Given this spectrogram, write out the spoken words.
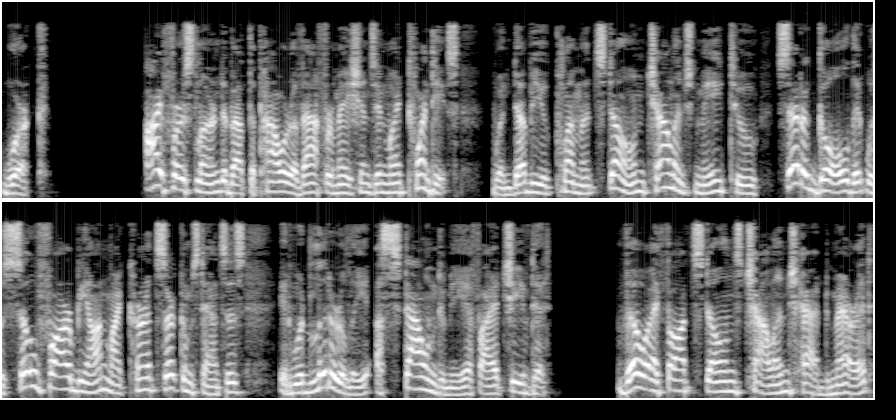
work. I first learned about the power of affirmations in my twenties, when W. Clement Stone challenged me to set a goal that was so far beyond my current circumstances it would literally astound me if I achieved it. Though I thought Stone's challenge had merit,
